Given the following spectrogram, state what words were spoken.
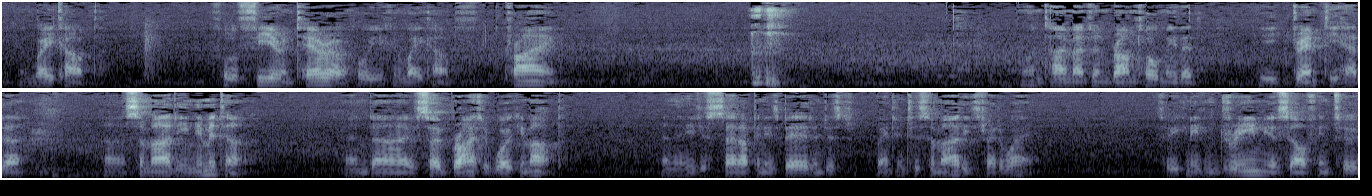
You can wake up full of fear and terror, or you can wake up crying One time Ajahn Brahm told me that he dreamt he had a, a samadhi nimitta and uh, it was so bright it woke him up and then he just sat up in his bed and just went into samadhi straight away. So you can even dream yourself into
